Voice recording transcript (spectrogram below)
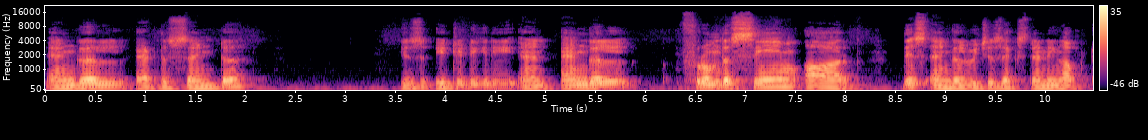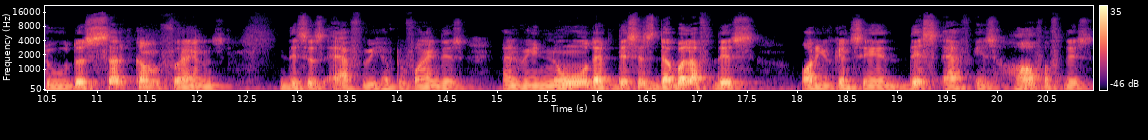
angle at the center is 80 degree and angle from the same arc this angle which is extending up to the circumference. This is f we have to find this. And we know that this is double of this or you can say this f is half of this.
